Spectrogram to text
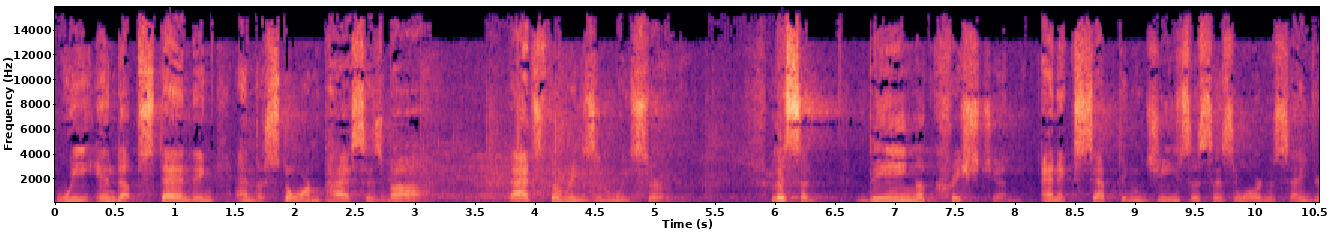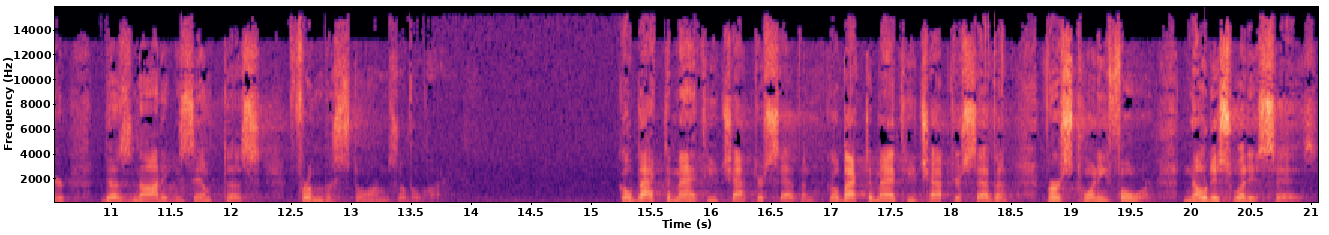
we end up standing and the storm passes by. That's the reason we serve. Listen, being a Christian and accepting Jesus as Lord and Savior does not exempt us from the storms of life. Go back to Matthew chapter 7. Go back to Matthew chapter 7, verse 24. Notice what it says.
